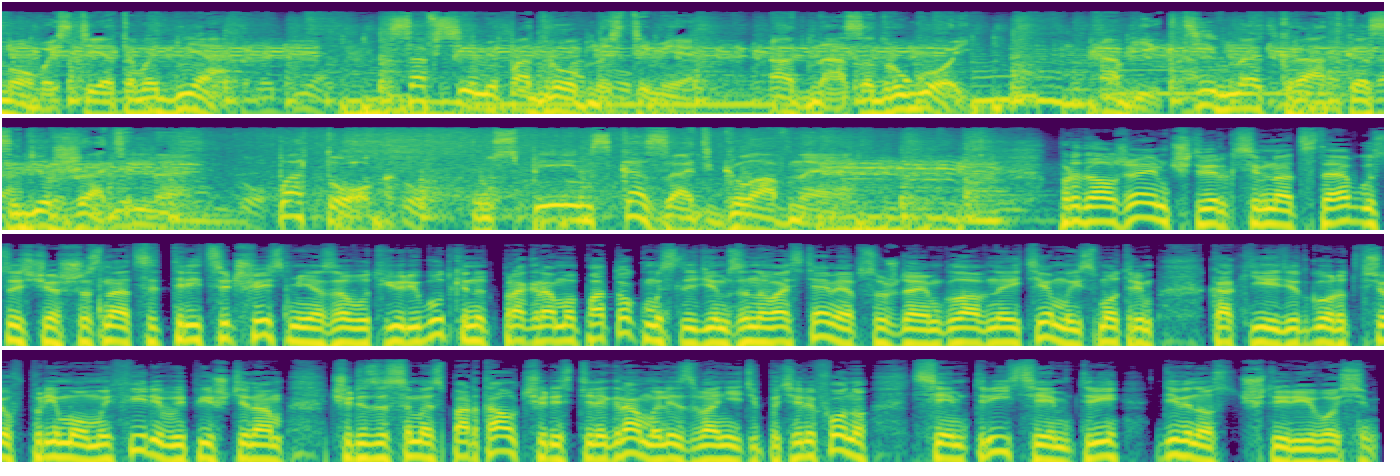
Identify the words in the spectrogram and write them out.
Новости этого дня. Со всеми подробностями. Одна за другой. Объективно, кратко, содержательно. Поток. Успеем сказать главное. Продолжаем. Четверг, 17 августа, сейчас 16.36. Меня зовут Юрий Буткин. Это программа «Поток». Мы следим за новостями, обсуждаем главные темы и смотрим, как едет город. Все в прямом эфире. Вы пишите нам через смс-портал, через телеграм или звоните по телефону 7373948.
